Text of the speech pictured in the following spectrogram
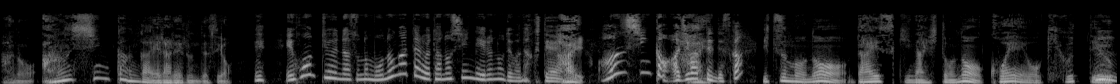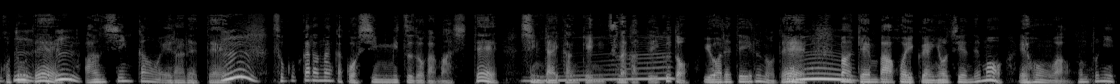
あの、安心感が得られるんですよ。え、絵本っていうのはその物語を楽しんでいるのではなくて、はい。安心感を味わってんですか、いつもの大好きな人の声を聞くっていうことで、安心感を得られて、うん。そこからなんかこう親密度が増して、信頼関係につながっていくと言われているので、うんまあ現場、保育園、幼稚園でも絵本は本当に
